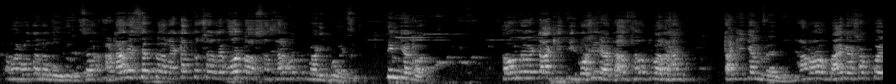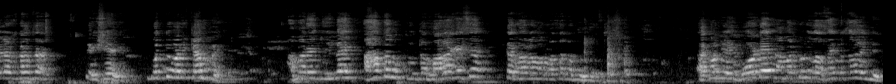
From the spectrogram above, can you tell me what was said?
আমার মাথাটা বন্ধ গেছে স্যার, আঠারোই সেপ্টেম্বর একাত্তর সালে ওর বাচ্চা স্যার হতে বাড়ি পড়েছে তিনটে ঘর। তখন ওই টাকি তুই বসি রাখা সব হান টাকি ক্যাম্পে আমি আরও বাইরে সব কৈলাস গাছ এই সেই মধ্যবাড়ি ক্যাম্পে আমার এই দুই ভাই আহত মুক্ত মারা গেছে তারপর আমার মাথাটা বন্ধ হচ্ছে এখন এই বোর্ডে আমার কোনো যাচাই বাছাই নেই।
